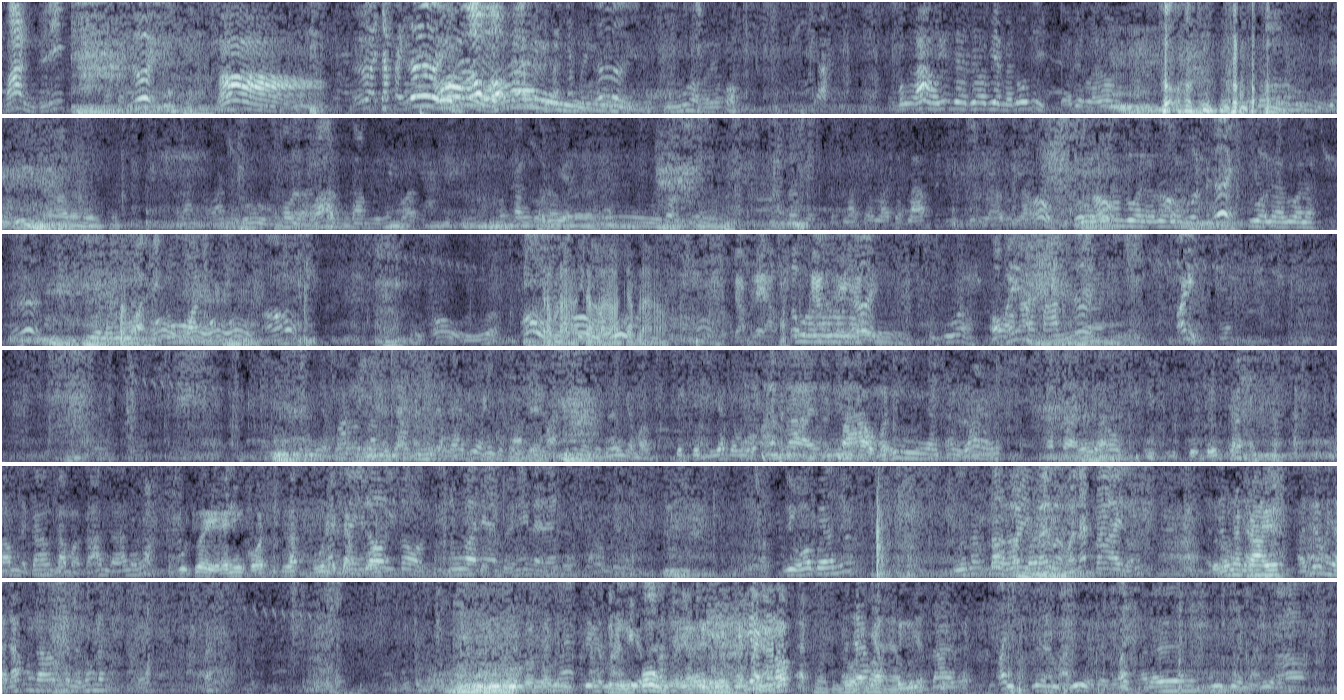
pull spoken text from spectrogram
man, đi. Lơi. À. Ừ, chắc phải lơi. Ô, ô, ô. Chắc phải lơi. มาอย่าบ่นว่าที่จะเลยเคยเห็นว่าไงอ๋อจับติ๊กเลยอะแล้วมันทีนี้อ่าเออจะไปเลยโอ้โหมึงอ้างที่เดี๋ยวเวียนไปนู้นสิเดี๋ยวเวียนไปแล้วทางคนเดียวรับจับรับจับรับแล้วแล้วโอ้รัวแล้วรัวแล้วรัวแล้วรัวแล้วรัวแล้วรัวแล้วรัวแล้วจับหลาจับหลาจับหลาเอาไว้เอามาเลย bao mình năm thì căng cầm mà cán nữa nó lắc cụ chơi anh ấy có lắc cú này chặt con nhiều quá quen chứ Hãy subscribe cho kênh Ghiền Mì Gõ Để không bỏ lỡ những video hấp หมือนวันนั้นไปหรอ เดี๋ยวนักกาย ไอ้เรื่องมันอย่าดักมันดังมันอย่านุ่งนะ มันมีโป้งอย่างเงี้ยเรียกครับยับถือ เรื่องมานี่เลยไปเลยมันเรื่องมานี่เลย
